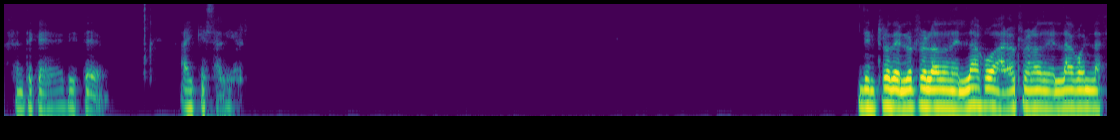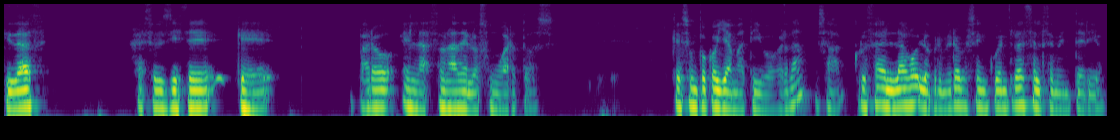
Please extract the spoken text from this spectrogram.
gente que dice, hay que salir. Dentro del otro lado del lago, al otro lado del lago en la ciudad, Jesús dice que paró en la zona de los muertos, que es un poco llamativo, ¿verdad? O sea, cruza el lago y lo primero que se encuentra es el cementerio.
